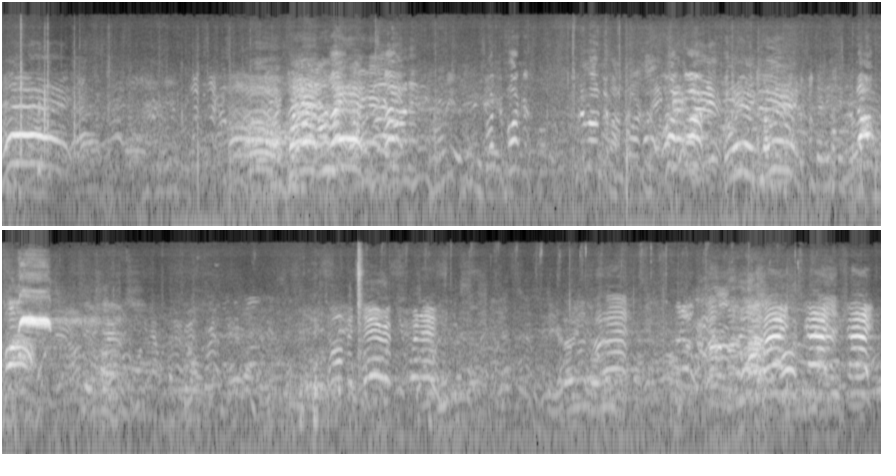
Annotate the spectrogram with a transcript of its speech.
Hey! Parker, Parker. Put him under. Go in, go in. No foul. Tom, it's there if you win it. Okay, okay, okay.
